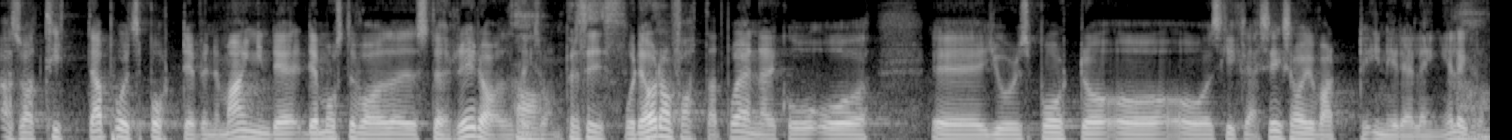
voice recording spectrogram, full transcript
alltså att titta på ett sportevenemang, det, det måste vara större idag. Ja, Liksom. precis. Och det har de fattat på NRK och eh, Eurosport och, och, och Ski Classics har ju varit inne i det länge. Liksom.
